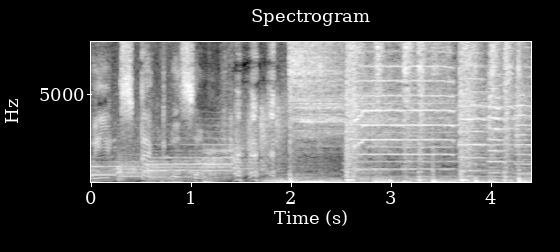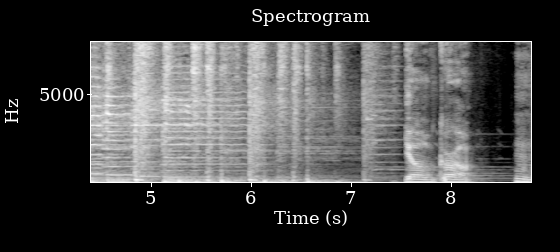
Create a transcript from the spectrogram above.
we expect with summer. Yo, girl. Hmm,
